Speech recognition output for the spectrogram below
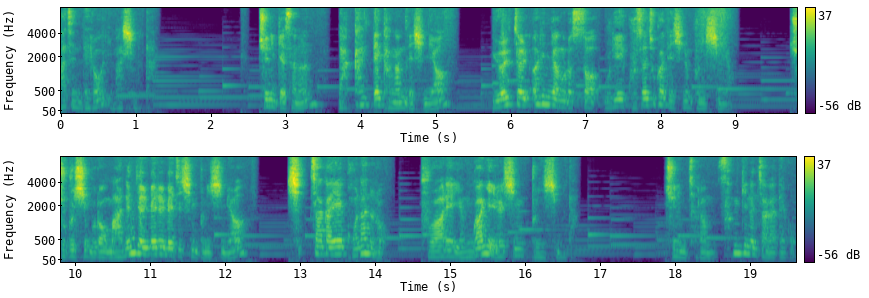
낮은 대로 임하십니다. 주님께서는 약할 때 강함 되시며 유월절 어린 양으로서 우리의 구세주가 되시는 분이시며 죽으심으로 많은 열매를 맺으신 분이시며 십자가의 고난으로 부활의 영광에 이르신 분이십니다. 주님처럼 섬기는 자가 되고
